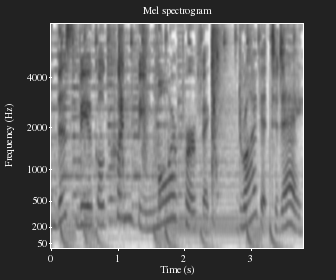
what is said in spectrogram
this vehicle couldn't be more perfect. Drive it today.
